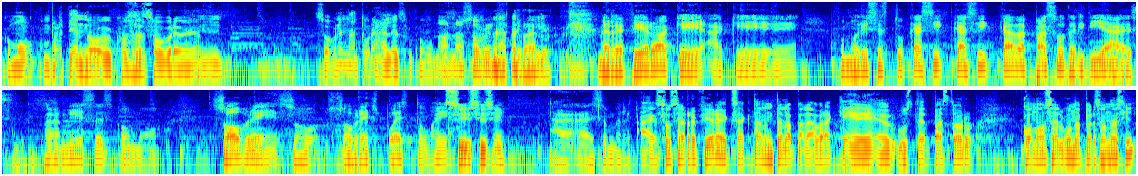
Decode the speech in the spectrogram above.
Como compartiendo cosas sobre sobrenaturales o como No, no sobrenaturales. Me refiero a que, a que, como dices tú, casi, casi cada paso del día es, para mí eso es como sobre, so- sobreexpuesto, vaya. Sí, sí, sí. A, a eso me refiero. A eso se refiere exactamente la palabra que usted, pastor, conoce a alguna persona así.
